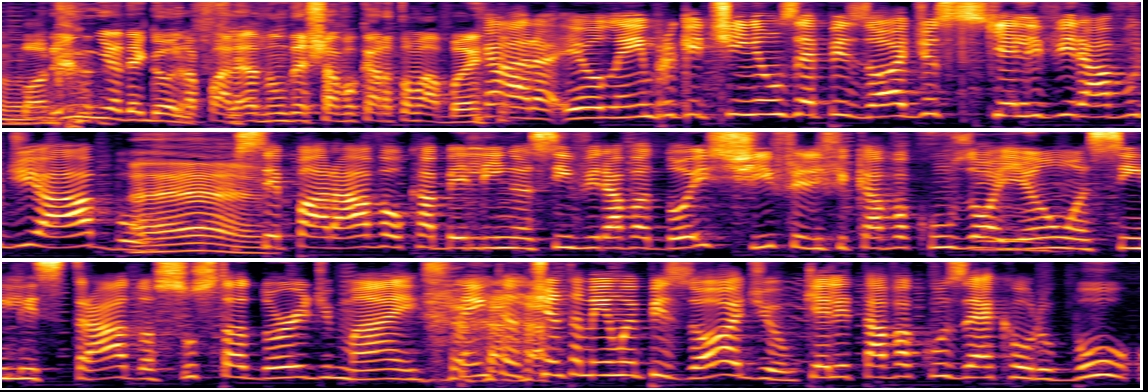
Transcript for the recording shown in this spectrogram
Bolinha de golfe. Atrapalhava, não deixava o cara tomar banho. Cara, eu lembro que tinha uns episódios que ele virava o diabo. É. Separava o cabelinho assim, virava dois chifres, ele ficava com um zoião assim, listrado, assustador demais. Tem tinha também um episódio que ele tava com o Zeca Urubu,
